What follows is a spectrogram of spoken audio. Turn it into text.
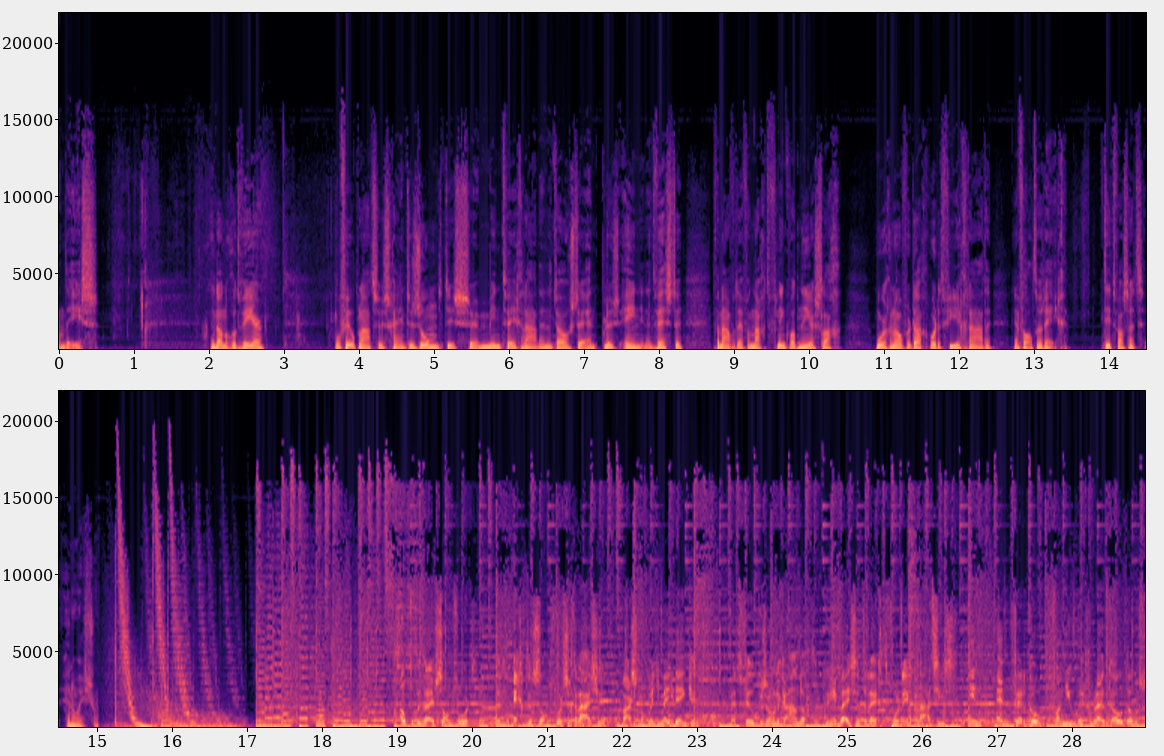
is. En dan nog het weer. Op veel plaatsen schijnt de zon. Het is uh, min 2 graden in het oosten en plus 1 in het westen. Vanavond en vannacht flink wat neerslag. Morgen overdag wordt het 4 graden en valt er regen. Dit was het NOS Journal. Autobedrijf Zandvoort. Een echte Zandvoortse garage waar ze nog met je meedenken. Met veel persoonlijke aandacht kun je bij ze terecht voor reparaties in en verkoop van nieuw en gebruikte auto's.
